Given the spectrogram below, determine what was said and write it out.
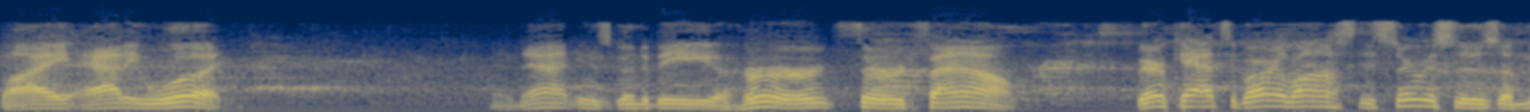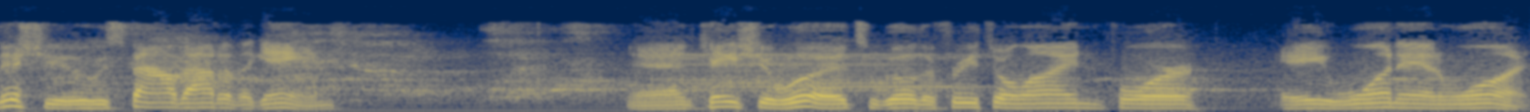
by Addie Wood. And that is going to be her third foul. Bearcats have already lost the services of Mishu, who's fouled out of the game. And Kasia Woods will go to the free throw line for a one and one.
